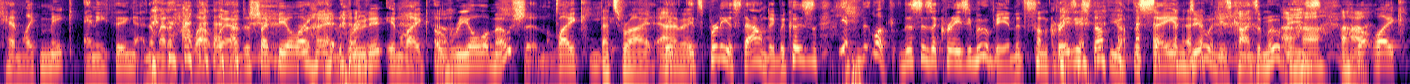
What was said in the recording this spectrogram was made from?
can like make anything, no matter how outlandish I feel like, and root it in like a real emotion. Like That's right. it- I mean- it's pretty astounding because yeah, th- look, this is a crazy movie, and it's some crazy stuff you have to say and do in these kinds of movies. Uh-huh, But like.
